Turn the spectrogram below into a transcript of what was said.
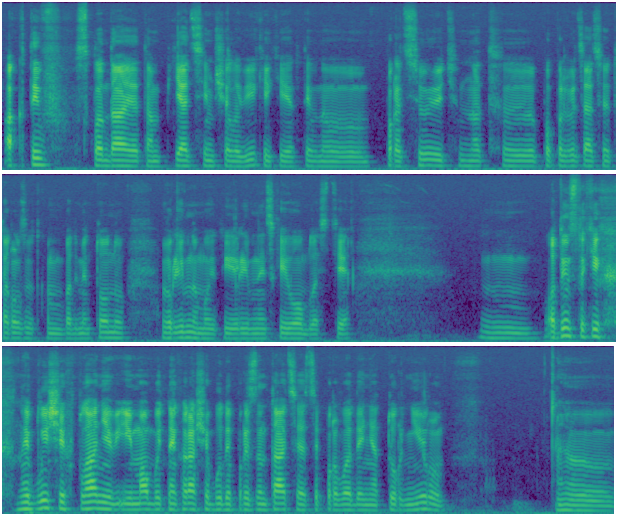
Актив складає там 5-7 чоловік, які активно працюють над популяризацією та розвитком бадмінтону в Рівному і Рівненській області. Один з таких найближчих планів, і, мабуть, найкраще буде презентація це проведення турніру. Е,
